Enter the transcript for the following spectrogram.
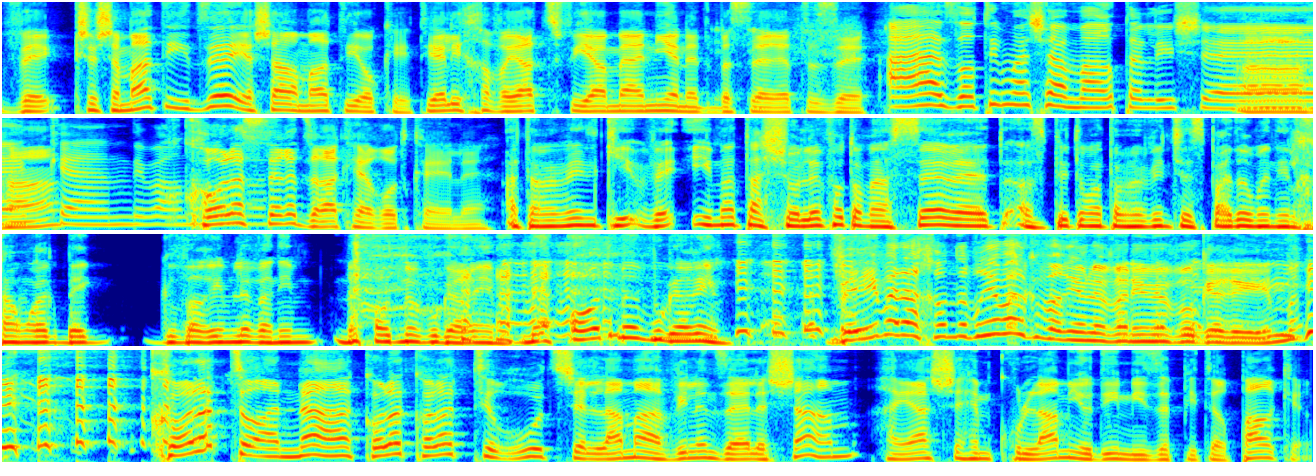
וכששמעתי את זה, ישר אמרתי, אוקיי, תהיה לי חוויית צפייה מעניינת בסרט הזה. אה, זאתי מה שאמרת לי, ש... אהה. כן, דיברנו כל על זה. הסרט זה רק הערות כאלה. אתה מבין? כי, ואם אתה שולף אותו מהסרט, אז פתאום אתה מבין שספיידרמן נלחם רק בגברים לבנים מאוד מבוגרים. מאוד מבוגרים. ואם אנחנו מדברים על גברים לבנים מבוגרים, כל התואנה, כל, כל התירוץ של למה ה villains האלה שם, היה שהם כולם יודעים מי זה פיטר פארקר.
